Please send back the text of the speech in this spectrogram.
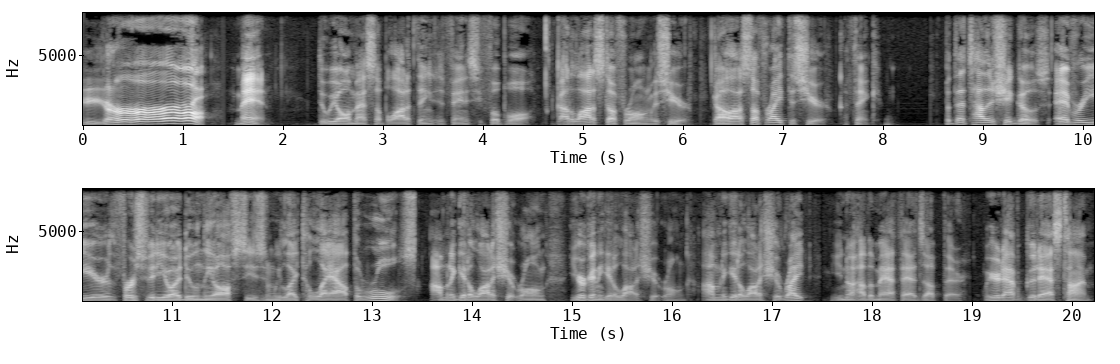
Yeah. Man, do we all mess up a lot of things in fantasy football? Got a lot of stuff wrong this year. Got a lot of stuff right this year, I think. But that's how this shit goes. Every year, the first video I do in the off season, we like to lay out the rules. I'm going to get a lot of shit wrong. You're going to get a lot of shit wrong. I'm going to get a lot of shit right. You know how the math adds up there. We're here to have a good ass time,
